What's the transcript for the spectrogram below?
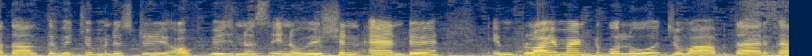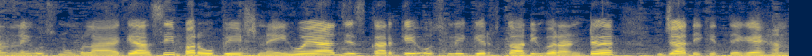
ਅਦਾਲਤ ਵਿੱਚ ministry of business innovation and EMPLOYMENT ਵੱਲੋਂ ਜਵਾਬ ਦਾਇਰ ਕਰਨ ਲਈ ਉਸ ਨੂੰ ਬੁਲਾਇਆ ਗਿਆ ਸੀ, ਪਰ ਉਹ ਪੇਸ਼ ਨਹੀਂ ਹੋਇਆ, ਜਿਸ ਕਰਕੇ ਉਸ ਲਈ ਗ੍ਰਿਫਤਾਰੀ ਵਾਰੰਟ ਜਾਰੀ ਕੀਤੇ ਗਏ ਹਨ।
